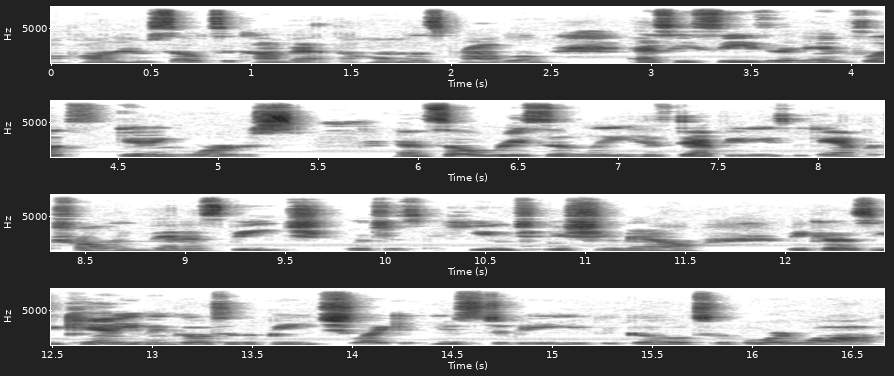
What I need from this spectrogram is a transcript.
upon himself to combat the homeless problem as he sees an influx getting worse. And so recently, his deputies began patrolling Venice Beach, which is a huge issue now because you can't even go to the beach like it used to be. You could go to the boardwalk.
